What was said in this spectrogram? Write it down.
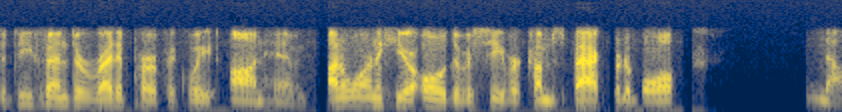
The defender read it perfectly on him. I don't want to hear, oh, the receiver comes back for the ball no.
